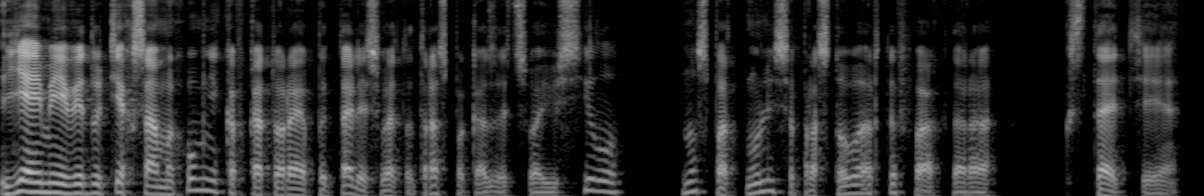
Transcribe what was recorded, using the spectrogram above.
Я имею в виду тех самых умников, которые пытались в этот раз показать свою силу, но споткнулись о простого артефактора. Кстати,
